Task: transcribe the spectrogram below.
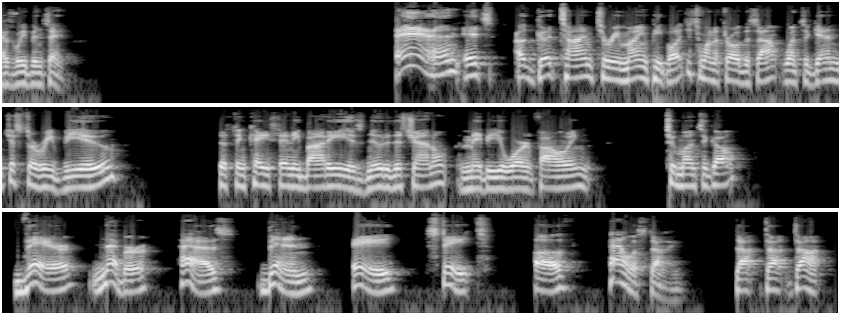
As we've been saying. And it's a good time to remind people. I just want to throw this out once again, just a review, just in case anybody is new to this channel, maybe you weren't following two months ago. There never has been a state of Palestine. Dot, dot, dot.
